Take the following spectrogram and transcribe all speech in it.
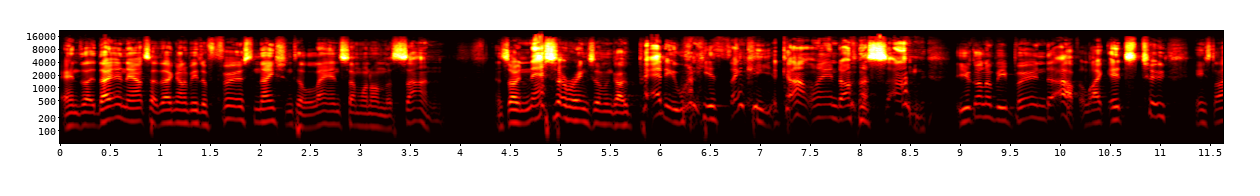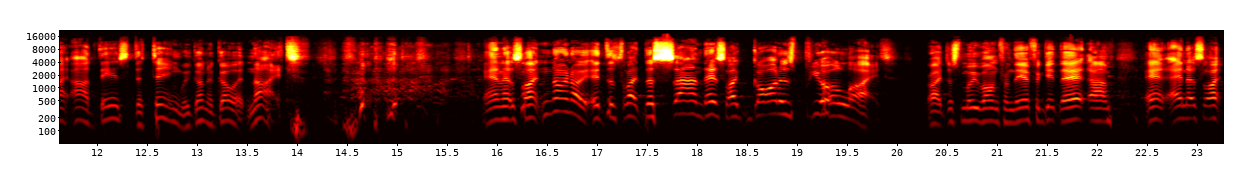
and they announced that they're going to be the first nation to land someone on the sun. And so NASA rings them and go, Paddy, what are you thinking? You can't land on the sun. You're going to be burned up. Like it's too. He's like, ah, oh, there's the thing. We're going to go at night. And it's like, no, no, it's like the sun. That's like God is pure light. Right, just move on from there, forget that. Um, and, and it's like,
